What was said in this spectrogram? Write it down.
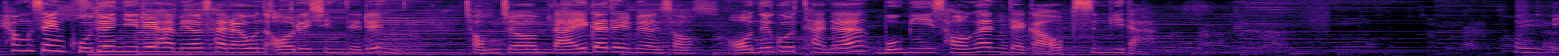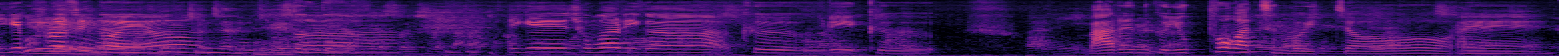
평생 고된 일을 하며 살아온 어르신들은 점점 나이가 들면서 어느 곳 하나 몸이 성한 데가 없습니다. 이게 부러진 거예요. 아, 이게 종아리가 그 우리 그 마른 그 육포 같은 거 있죠. 예.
